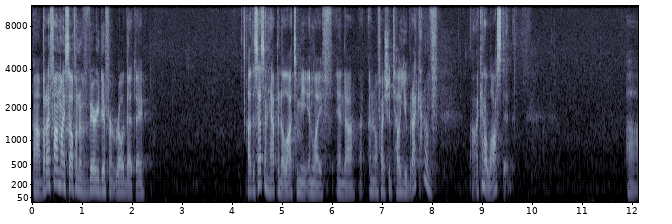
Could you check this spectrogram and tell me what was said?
Uh, but I found myself on a very different road that day. Uh, this hasn't happened a lot to me in life, and uh, I don't know if I should tell you, but I kind of, I kind of lost it. Uh,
